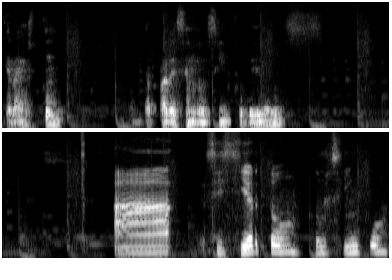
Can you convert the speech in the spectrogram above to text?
¿Qué era este? Donde aparecen los cinco Beatles. Ah, sí, cierto. Son cinco.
